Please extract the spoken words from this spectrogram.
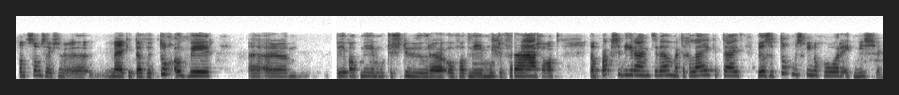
Want soms heeft, uh, merk ik dat we toch ook weer. Uh, weer wat meer moeten sturen of wat meer moeten vragen. Want dan pakt ze die ruimte wel, maar tegelijkertijd wil ze toch misschien nog horen: ik mis je.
